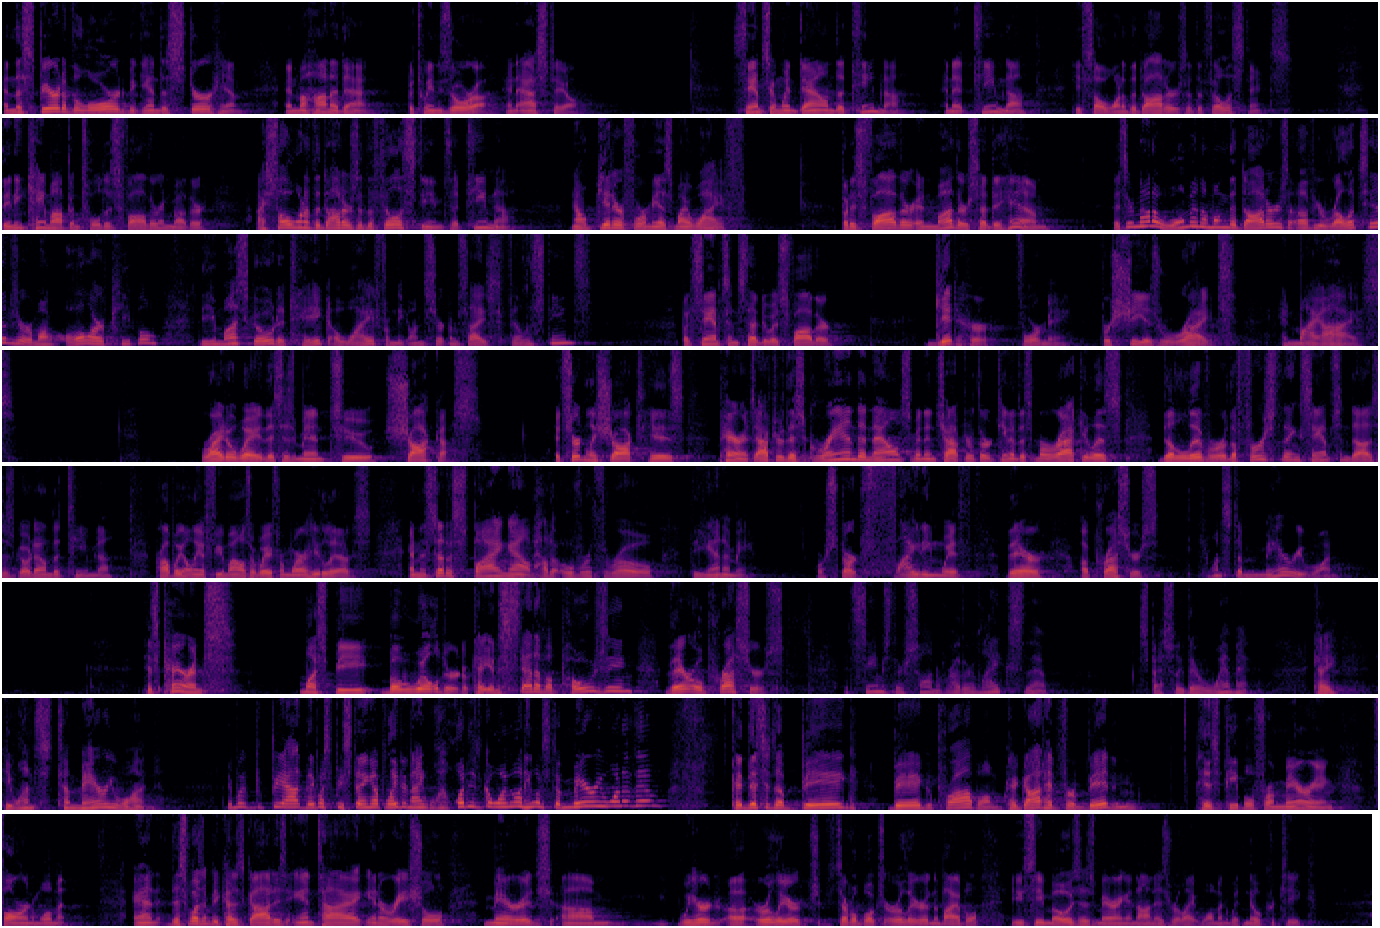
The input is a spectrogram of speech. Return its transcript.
And the Spirit of the Lord began to stir him in Mahaneh-dan between Zorah and Eshtaol. Samson went down to Timnah, and at Timnah he saw one of the daughters of the Philistines. Then he came up and told his father and mother, I saw one of the daughters of the Philistines at Timnah. Now get her for me as my wife. But his father and mother said to him, Is there not a woman among the daughters of your relatives or among all our people that you must go to take a wife from the uncircumcised Philistines? But Samson said to his father, Get her for me, for she is right in my eyes. Right away, this is meant to shock us. It certainly shocked his parents. After this grand announcement in chapter 13 of this miraculous deliverer, the first thing Samson does is go down to Timnah, probably only a few miles away from where he lives, and instead of spying out how to overthrow the enemy or start fighting with their oppressors, he wants to marry one. His parents must be bewildered, okay? Instead of opposing their oppressors, it seems their son rather likes them, especially their women, okay? He wants to marry one. They must be out, they must be staying up late at night. What is going on? He wants to marry one of them? Okay, this is a big, big problem. Okay, God had forbidden his people from marrying foreign women. And this wasn't because God is anti interracial marriage. Um, we heard uh, earlier, several books earlier in the Bible, you see Moses marrying a non Israelite woman with no critique.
